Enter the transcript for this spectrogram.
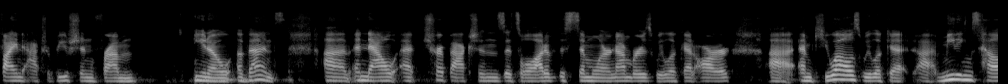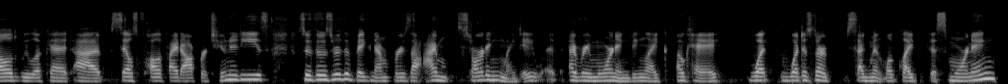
find attribution from you know events. Um, and now at TripActions it's a lot of the similar numbers. We look at our uh, mqls we look at uh, meetings held we look at uh, sales qualified opportunities. So those are the big numbers that i'm starting my day with every morning being like okay what what does our segment look like this morning?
